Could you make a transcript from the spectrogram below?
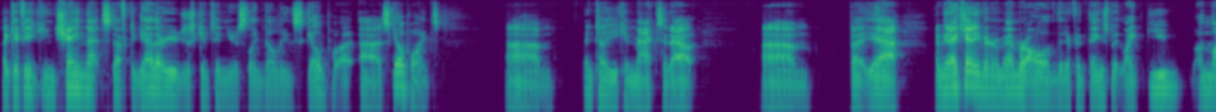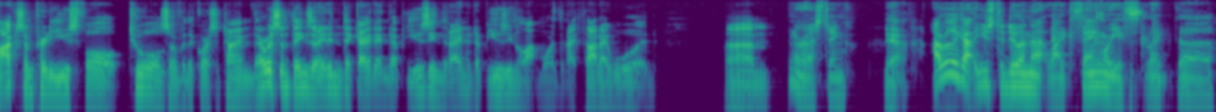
Like if you can chain that stuff together, you're just continuously building skill uh skill points um until you can max it out. Um but yeah, I mean, I can't even remember all of the different things, but like you unlock some pretty useful tools over the course of time. There were some things that I didn't think I'd end up using that I ended up using a lot more than I thought I would. Um, Interesting. yeah. I really got used to doing that like thing where you like the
